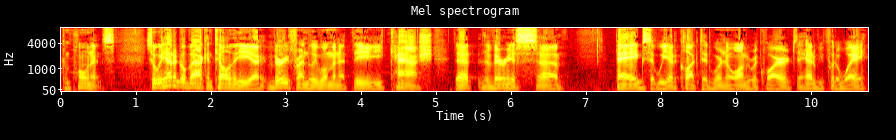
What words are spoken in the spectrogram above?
components. So we had to go back and tell the uh, very friendly woman at the cash that the various uh, bags that we had collected were no longer required; they had to be put away,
